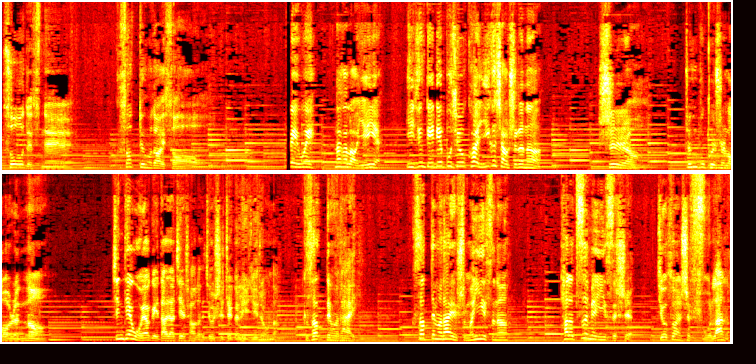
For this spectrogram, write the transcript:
そうですね。腐っても大さ。喂喂，那个老爷爷已经喋喋不休快一个小时了呢。是啊， 真不愧是老人呐。今天我要给大家介绍的就是这个例句中的“腐っても大”。腐っても大什么意思呢？它的字面意思是，就算是腐烂了，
